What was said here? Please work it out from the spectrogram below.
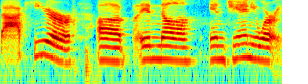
back here uh, in uh, in January.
